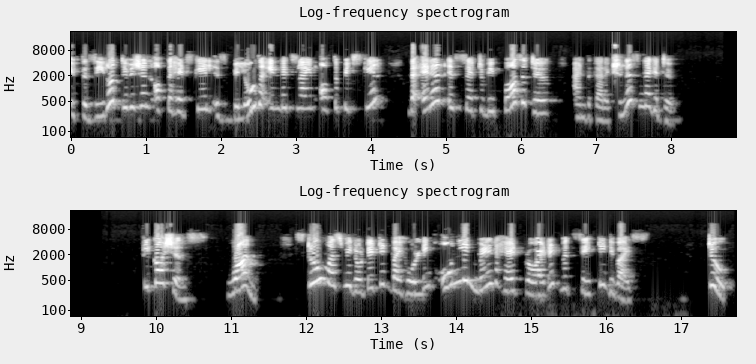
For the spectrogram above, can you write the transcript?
If the zero division of the head scale is below the index line of the pitch scale, the error is said to be positive and the correction is negative. Precautions 1. Screw must be rotated by holding only milled head provided with safety device. 2.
